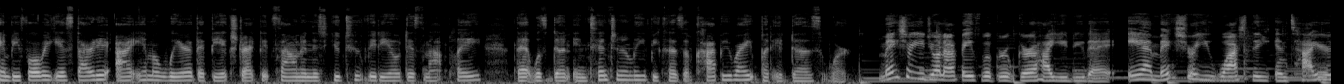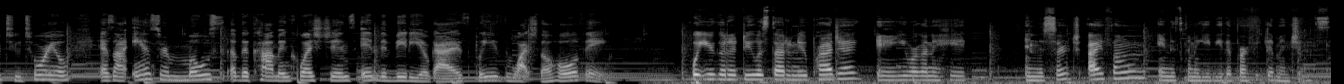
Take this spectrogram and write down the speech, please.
And before we get started, I am aware that the extracted sound in this YouTube video does not play. That was done intentionally because of copyright, but it does work. Make sure you join our Facebook group, Girl How You Do That. And make sure you watch the entire tutorial as I answer most of the common questions in the video, guys. Please watch the whole thing. What you're going to do is start a new project and you are going to hit in the search iPhone and it's going to give you the perfect dimensions.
